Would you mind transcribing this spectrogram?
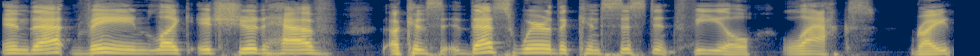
in that vein, like it should have a cons- that's where the consistent feel lacks, right?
